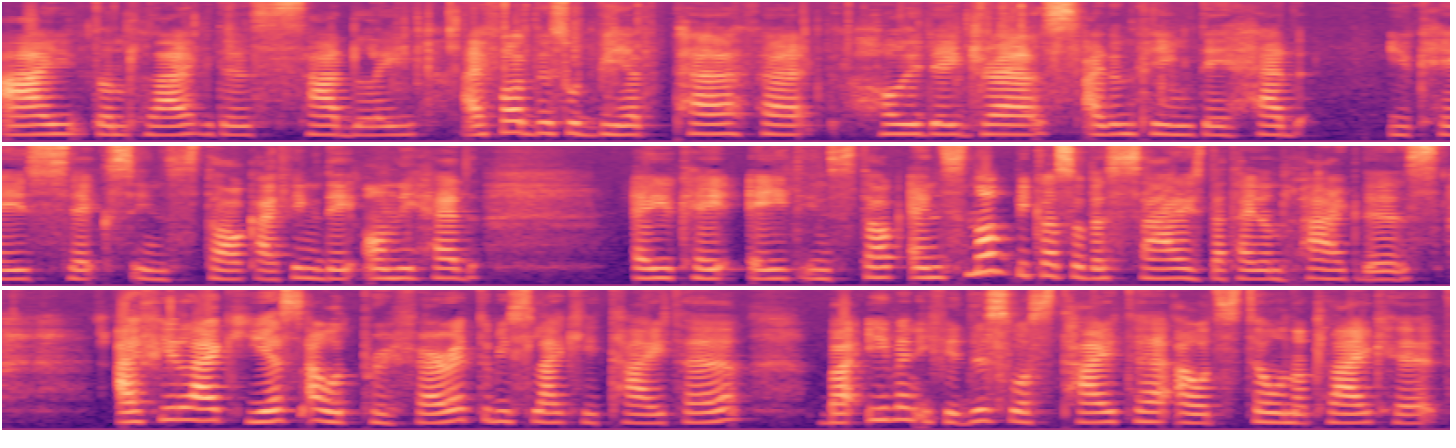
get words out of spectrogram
I don't like this sadly. I thought this would be a perfect holiday dress. I don't think they had UK 6 in stock. I think they only had a UK 8 in stock and it's not because of the size that I don't like this. I feel like yes I would prefer it to be slightly tighter but even if this was tighter I would still not like it.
